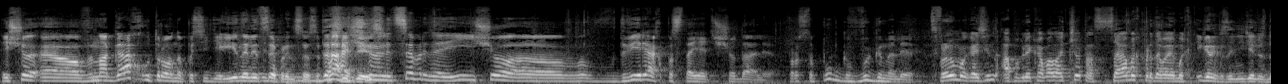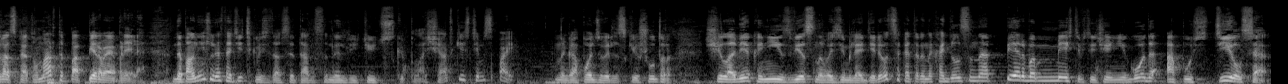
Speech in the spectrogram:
еще э, в ногах у трона посидеть. И на лице принцессы да, посидеть. еще на лице, и еще э, в, дверях постоять еще дали. Просто пуг выгнали. Цифровой магазин опубликовал отчет о самых продаваемых играх за неделю с 25 марта по 1 апреля. Дополнительная статистика визитации танца аналитической площадки Steam Spy. Многопользовательский шутер «Человека неизвестного земля дерется», который находился на первом месте в течение года, опустился.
